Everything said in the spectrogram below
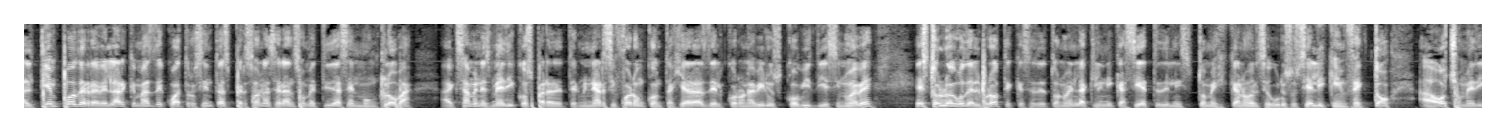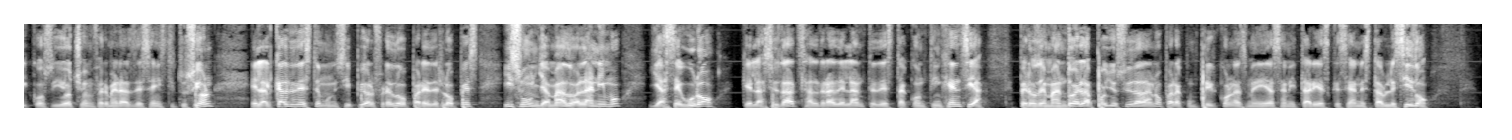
Al tiempo de revelar que más de 400 personas serán sometidas en Monclova a exámenes médicos para determinar si fueron contagiadas del coronavirus COVID-19, esto luego del brote que se detonó en la Clínica 7 del Instituto Mexicano del Seguro Social y que infectó a ocho médicos y ocho enfermeras de esa institución, el alcalde de este municipio, Alfredo Paredes López, hizo un llamado al ánimo y aseguró que la ciudad saldrá adelante de esta contingencia, pero demandó el apoyo ciudadano para cumplir con las medidas sanitarias que se han establecido.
